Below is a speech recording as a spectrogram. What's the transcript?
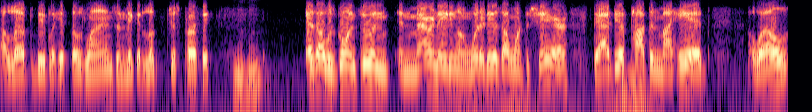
I love to be able to hit those lines and make it look just perfect. Mm-hmm. As I was going through and, and marinating on what it is I want to share, the idea popped in my head. Well,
